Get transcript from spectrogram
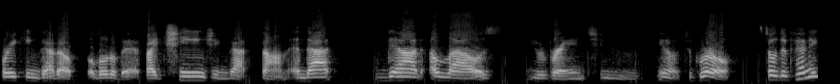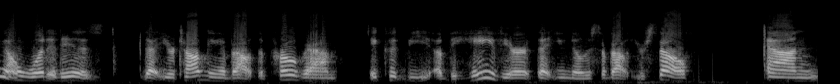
breaking that up a little bit, by changing that sum, and that that allows your brain to you know to grow. So depending on what it is that you're talking about, the program, it could be a behavior that you notice about yourself, and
